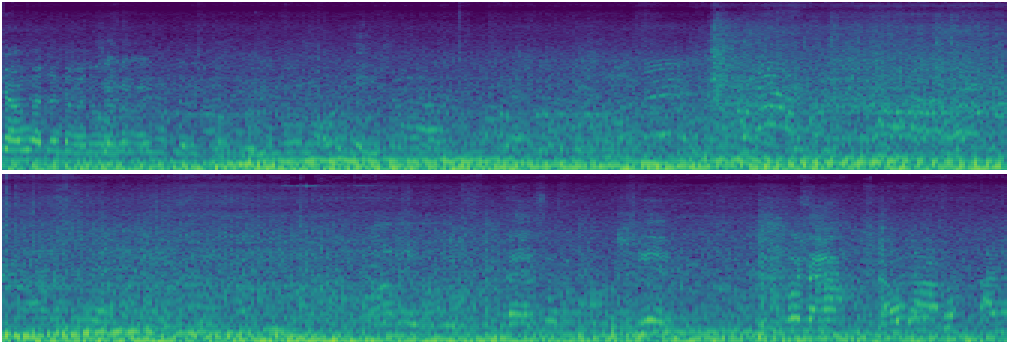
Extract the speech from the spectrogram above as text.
Siyang ano ng ano. Siya lang ngayon ang director. Okay, isa. Sige. Boss, ah. Oo. oo. Ano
